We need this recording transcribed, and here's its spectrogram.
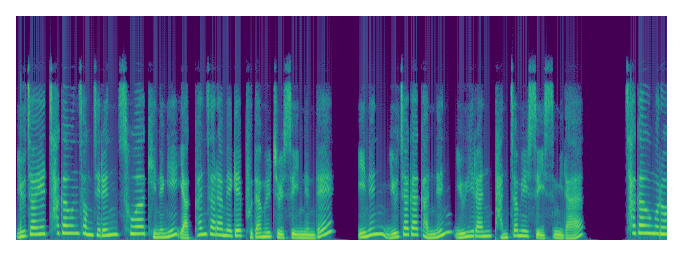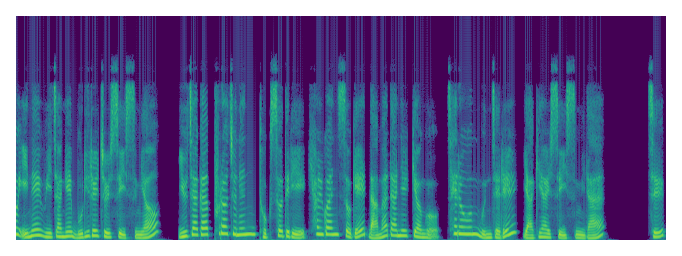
유자의 차가운 성질은 소화 기능이 약한 사람에게 부담을 줄 수 있는데 이는 유자가 갖는 유일한 단점일 수 있습니다. 차가움으로 인해 위장에 무리를 줄 수 있으며 유자가 풀어주는 독소들이 혈관 속에 남아다닐 경우 새로운 문제를 야기할 수 있습니다. 즉,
